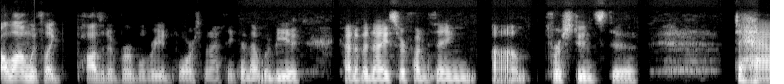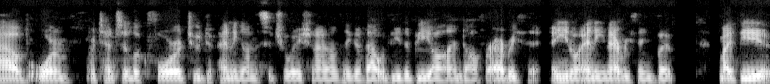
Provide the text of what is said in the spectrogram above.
along with like positive verbal reinforcement, I think that that would be a kind of a nice or fun thing um, for students to to have or potentially look forward to, depending on the situation. I don't think that that would be the be all end all for everything, you know, any and everything, but might be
